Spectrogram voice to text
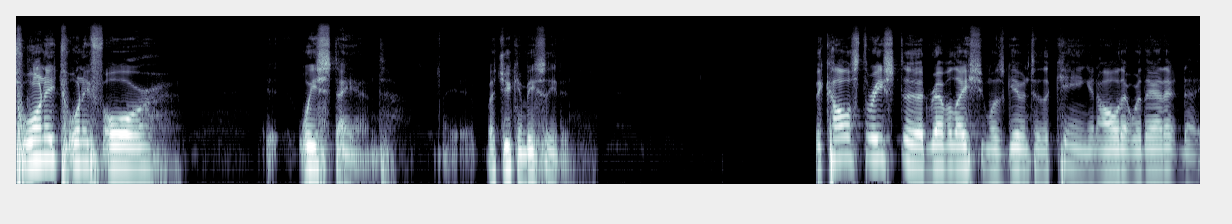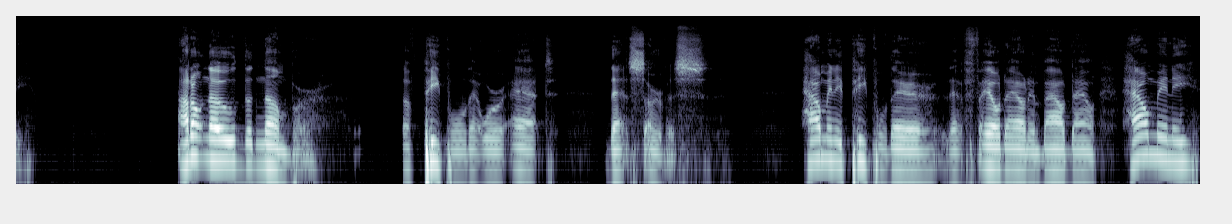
2024, we stand. But you can be seated. Because three stood, revelation was given to the king and all that were there that day. I don't know the number of people that were at that service. How many people there that fell down and bowed down? How many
